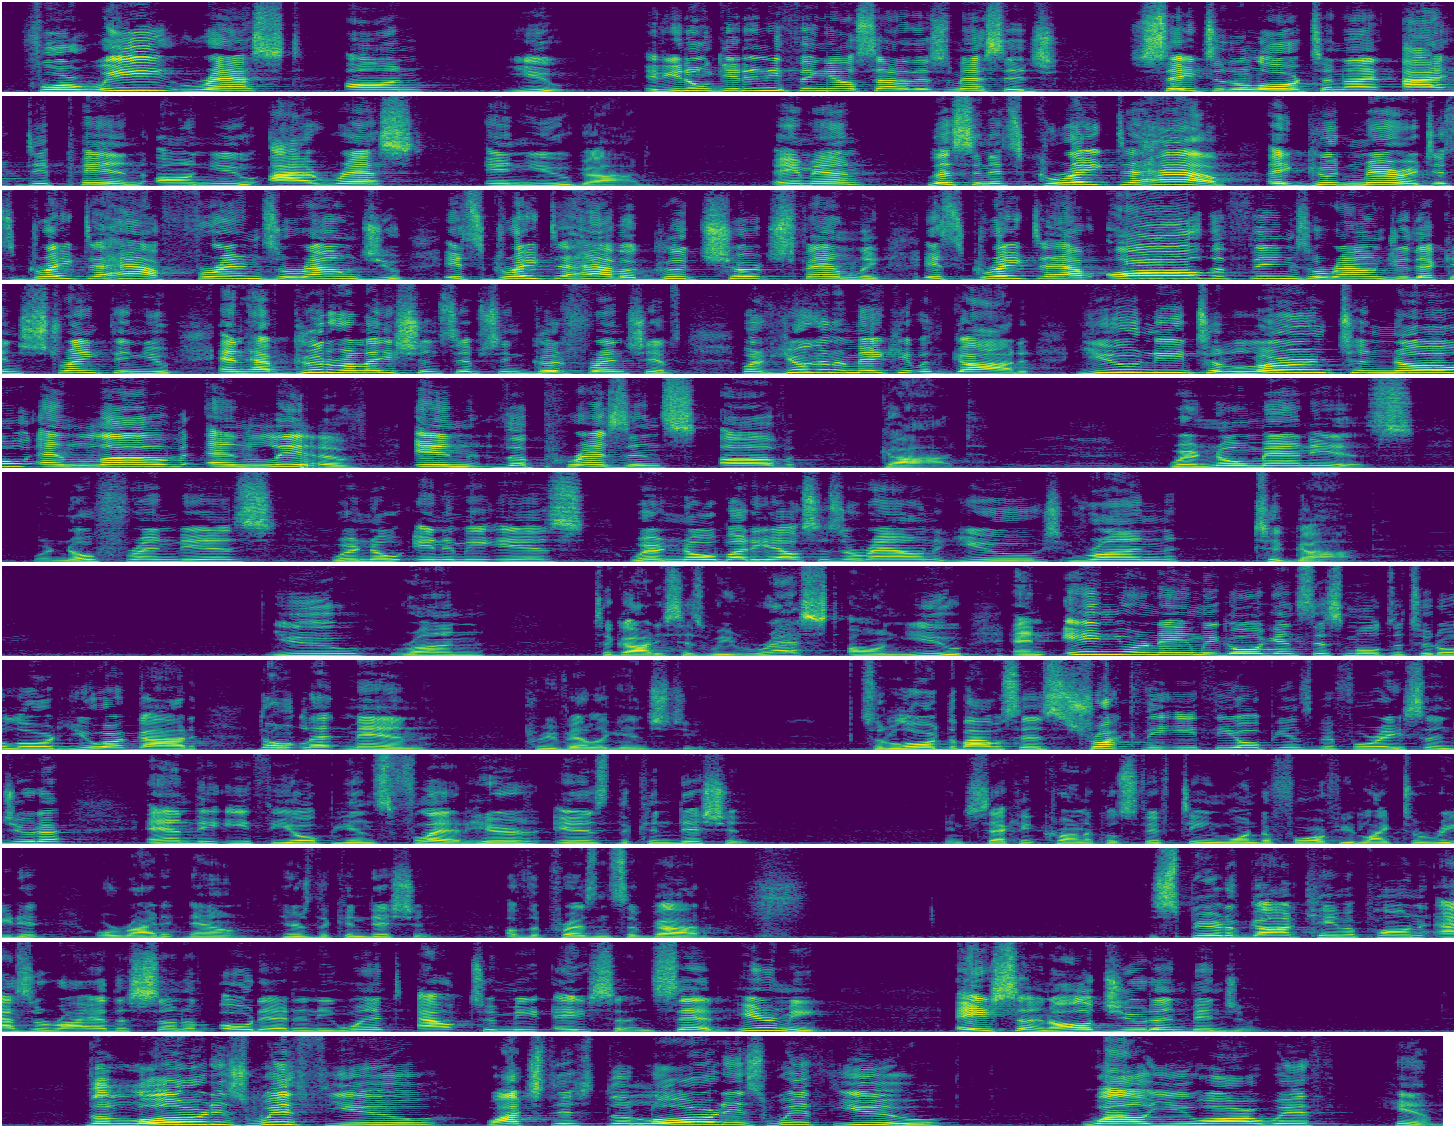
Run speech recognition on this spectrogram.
For we rest on you. If you don't get anything else out of this message, say to the Lord tonight, I depend on you. I rest in you, God. Amen. Listen, it's great to have a good marriage. It's great to have friends around you. It's great to have a good church family. It's great to have all the things around you that can strengthen you and have good relationships and good friendships. But if you're going to make it with God, you need to learn to know and love and live in the presence of God. Where no man is, where no friend is, where no enemy is, where nobody else is around, you run to God. You run to God. He says, We rest on you. And in your name we go against this multitude, O Lord. You are God. Don't let man prevail against you. So the Lord, the Bible says, struck the Ethiopians before Asa and Judah, and the Ethiopians fled. Here is the condition in 2 Chronicles 15, 1 to 4, if you'd like to read it or write it down. Here's the condition of the presence of God the Spirit of God came upon Azariah the son of Oded, and he went out to meet Asa and said, Hear me, Asa and all Judah and Benjamin. The Lord is with you. Watch this. The Lord is with you while you are with him.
